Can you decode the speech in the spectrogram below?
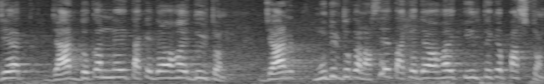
যে যার দোকান নেই তাকে দেওয়া হয় দুই টন। যার মুদির দোকান আছে তাকে দেওয়া হয় তিন থেকে পাঁচ টন।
